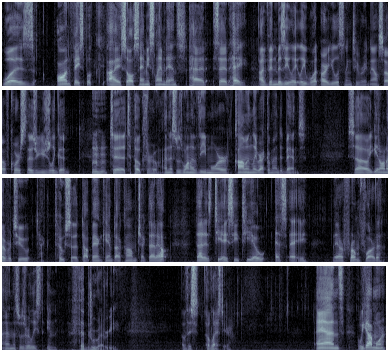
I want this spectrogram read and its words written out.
was on Facebook. I saw Sammy Slam Dance had said, "Hey, I've been busy lately. What are you listening to right now?" So of course, those are usually good Mm-hmm. to to poke through, and this was one of the more commonly recommended bands. So you get on over to tactosa.bandcamp.com, check that out. That is T A C T O S A. They are from Florida, and this was released in February of this of last year. And we got more.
